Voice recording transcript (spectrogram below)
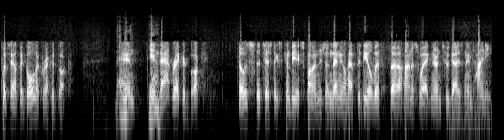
puts out the Golic record book? And in that record book, those statistics can be expunged, and then you'll have to deal with uh, Honus Wagner and two guys named Heinie.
